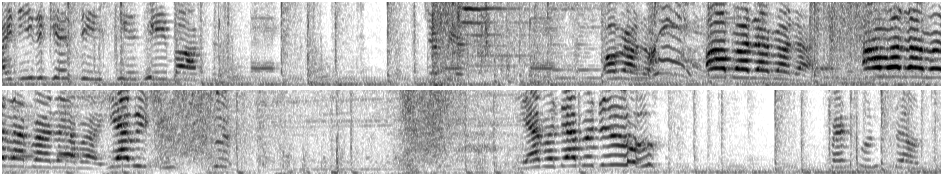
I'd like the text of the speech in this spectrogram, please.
I need to get these TNT boxes. Jump here. Oh god, no. Abadabada. Abadabadabadaba. Yabby. Yabba dabba do. Fred Flintstone.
